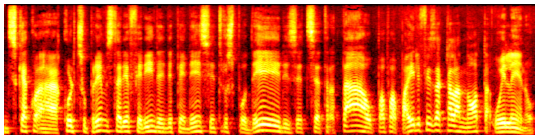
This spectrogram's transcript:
disse que a, a, Corte Suprema estaria ferindo a independência entre os poderes, etc. Tal, papapá. Ele fez aquela nota, o Heleno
